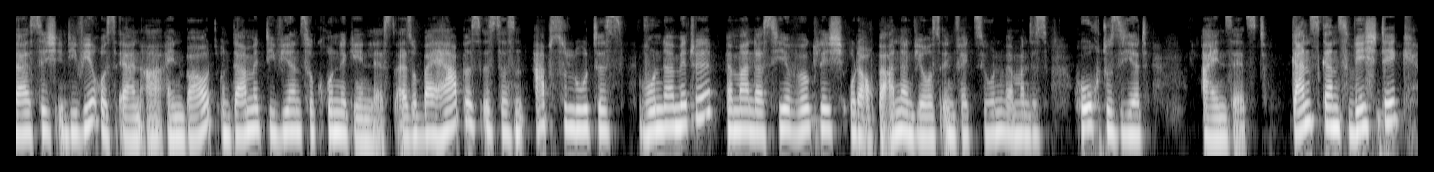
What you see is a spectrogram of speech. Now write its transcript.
da es sich in die Virus-RNA einbaut und damit die Viren zugrunde gehen lässt. Also bei Herpes ist das ein absolutes Wundermittel, wenn man das hier wirklich oder auch bei anderen Virusinfektionen, wenn man das hochdosiert einsetzt. Ganz, ganz wichtig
